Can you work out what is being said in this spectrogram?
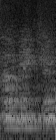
coming, coming, coming.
